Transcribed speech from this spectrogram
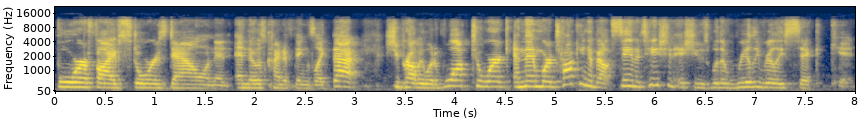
four or five stores down and, and those kind of things like that she probably would have walked to work. And then we're talking about sanitation issues with a really really sick kid.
